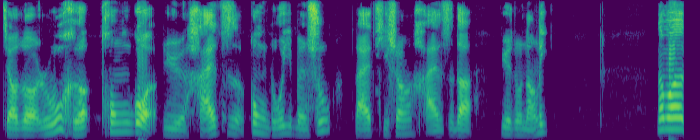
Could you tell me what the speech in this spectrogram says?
叫做如何通过与孩子共读一本书来提升孩子的阅读能力。那么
